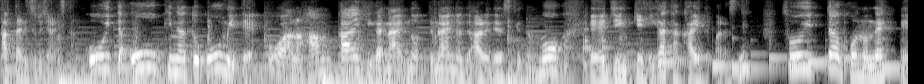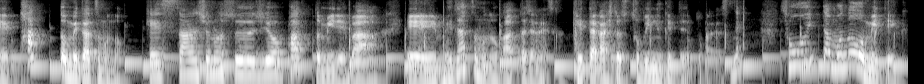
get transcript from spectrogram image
あったりするじゃないですか。こういった大きなとこを見て、ここはあの販管費がない載ってないのであれですけども、えー、人件費が高いとかですね、そういったこのね、えー、パッと目立つもの、決算書の数字をパッと見れば、えー、目立つものがあったじゃないですか。桁が一つ飛び抜けてるとかですね。そういったものを見ていく。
